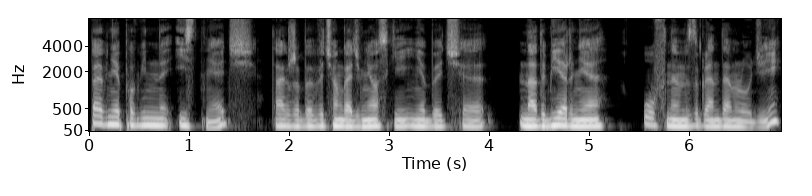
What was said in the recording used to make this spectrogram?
pewnie powinny istnieć, tak żeby wyciągać wnioski i nie być e, nadmiernie ufnym względem ludzi.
